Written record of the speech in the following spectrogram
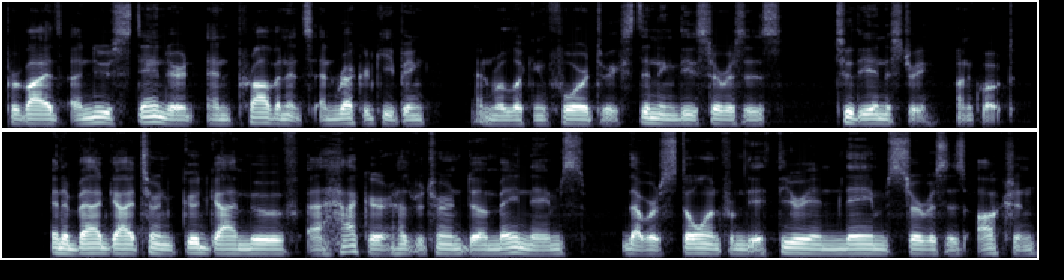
provides a new standard in provenance and record keeping, and we're looking forward to extending these services to the industry, unquote. In a bad guy turned good guy move, a hacker has returned domain names that were stolen from the Ethereum Name Services auction.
